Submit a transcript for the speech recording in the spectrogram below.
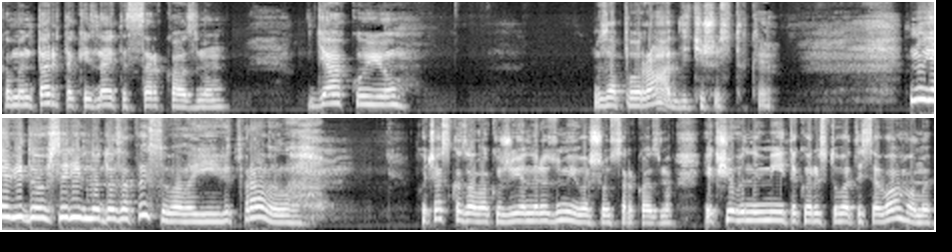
коментар такий, знаєте, з сарказмом. Дякую за поради чи щось таке. Ну, я відео все рівно дозаписувала її, відправила. Хоча сказала, кажу, я не розумію вашого сарказму. Якщо ви не вмієте користуватися вагами,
